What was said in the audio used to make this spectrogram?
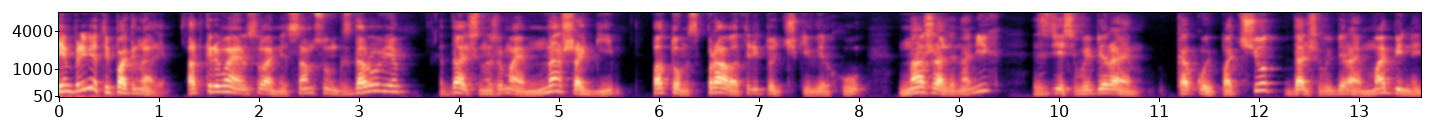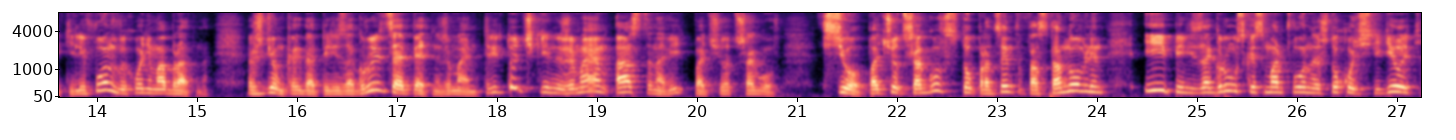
Всем привет и погнали. Открываем с вами Samsung Здоровье. Дальше нажимаем на шаги. Потом справа три точки вверху. Нажали на них. Здесь выбираем какой подсчет. Дальше выбираем мобильный телефон. Выходим обратно. Ждем, когда перезагрузится. Опять нажимаем три точки и нажимаем остановить подсчет шагов. Все, подсчет шагов 100% остановлен. И перезагрузка смартфона, что хотите делать,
